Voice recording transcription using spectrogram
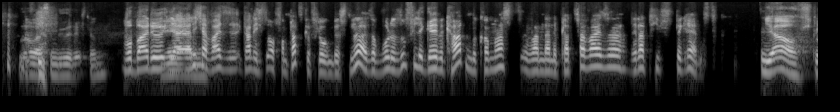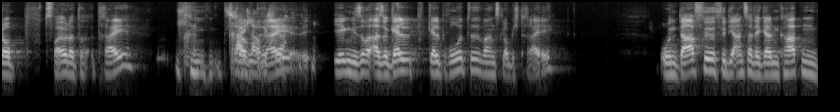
Sowas in diese Richtung. Wobei du ja, ja ehrlicherweise gar nicht so oft vom Platz geflogen bist. Ne? Also, obwohl du so viele gelbe Karten bekommen hast, waren deine Platzverweise relativ begrenzt. Ja, ich glaube zwei oder drei. drei, glaube ich. Glaub, ja. Irgendwie so. Also gelb, gelb-rote waren es, glaube ich, drei. Und dafür, für die Anzahl der gelben Karten,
